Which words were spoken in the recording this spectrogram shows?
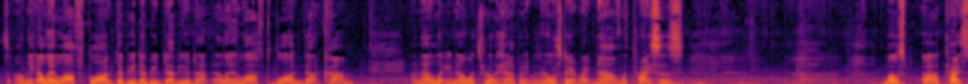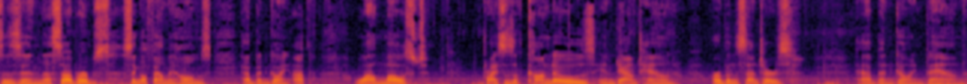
It's on the LA Loft blog, www.laloftblog.com. And that'll let you know what's really happening with real estate right now and with prices. Most uh, prices in the suburbs, single family homes, have been going up, while most prices of condos in downtown urban centers have been going down.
